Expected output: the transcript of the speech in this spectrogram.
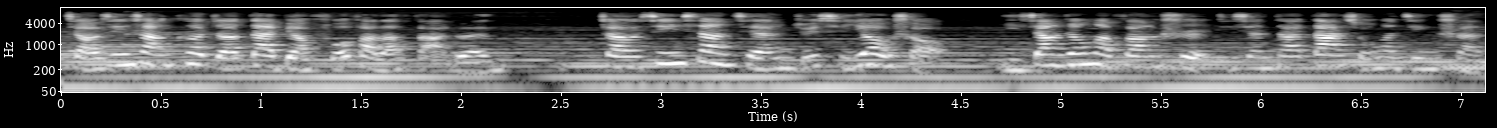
脚心上刻着代表佛法的法轮。掌心向前举起右手，以象征的方式体现他大雄的精神。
